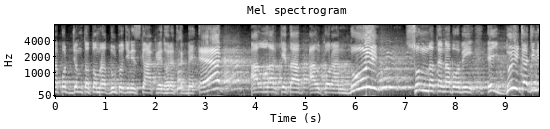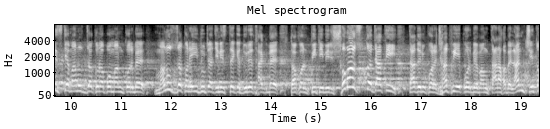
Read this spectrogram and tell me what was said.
না পর্যন্ত তোমরা দুটো জিনিসকে আঁকড়ে ধরে থাকবে। এক আল্লাহর কেতাব, আল কোরআন দুই, সুন্নতে নববী, এই দুইটা জিনিসকে মানুষ যখন অপমান করবে, মানুষ যখন এই দুটা জিনিস থেকে দূরে থাকবে, তখন পৃথিবীর সমস্ত জাতি তাদের উপর ঝাঁপিয়ে পড়বে এবং তারা হবে লাঞ্ছিত,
